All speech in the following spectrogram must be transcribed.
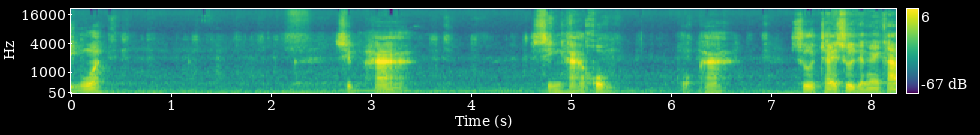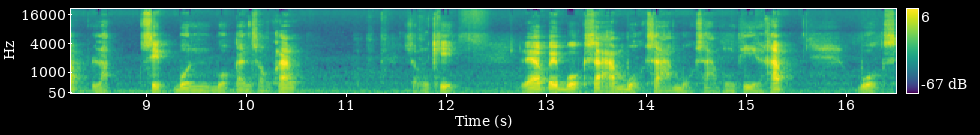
14 งวด 15 สิงหาคม 65 สูตรใช้สูตรยังไงครับ หลัก 10 บนบวกกัน 2 ครั้ง 2 ขีด แล้วไปบวก 3 บวก 3 บวก3คงที่นะครับ บวก 3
